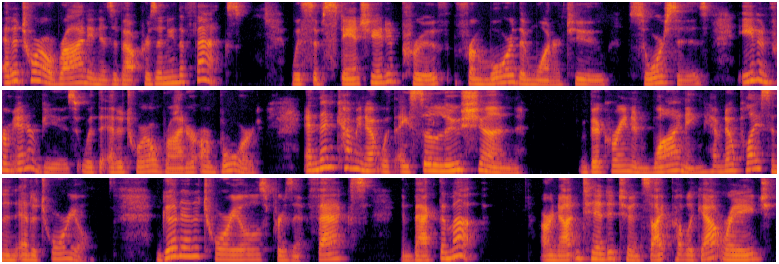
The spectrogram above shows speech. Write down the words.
Editorial writing is about presenting the facts with substantiated proof from more than one or two sources, even from interviews with the editorial writer or board, and then coming up with a solution. Bickering and whining have no place in an editorial. Good editorials present facts and back them up are not intended to incite public outrage,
